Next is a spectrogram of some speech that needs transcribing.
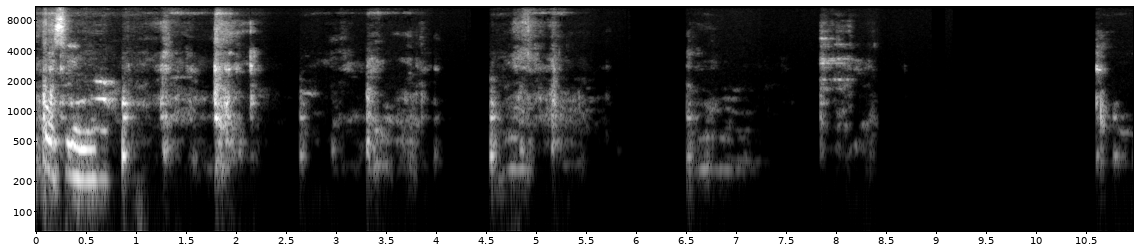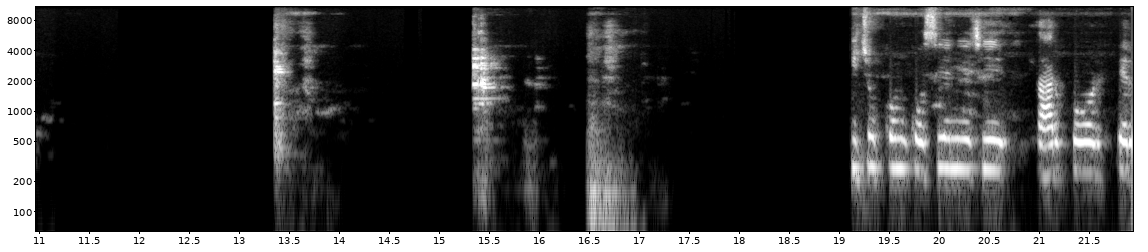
কষিয়ে নেব। কিছুক্ষণ কষিয়ে নিয়েছি, তারপর এর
